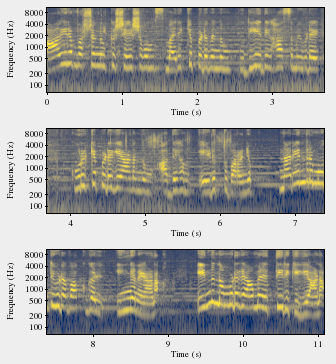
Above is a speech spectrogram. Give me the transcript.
ആയിരം വർഷങ്ങൾക്ക് ശേഷവും സ്മരിക്കപ്പെടുമെന്നും പുതിയ ഇതിഹാസം ഇവിടെ കുറിക്കപ്പെടുകയാണെന്നും അദ്ദേഹം എടുത്തു പറഞ്ഞു. നരേന്ദ്രമോദിയുടെ വാക്കുകൾ ഇങ്ങനെയാണ്. ഇന്ന് നമ്മുടെ രാമൻ എത്തിയിരിക്കുകയാണ്.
